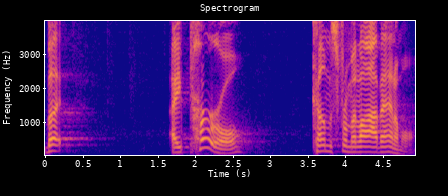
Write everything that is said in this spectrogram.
But a pearl comes from a live animal.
